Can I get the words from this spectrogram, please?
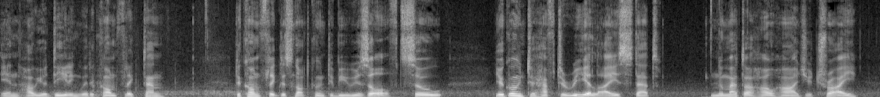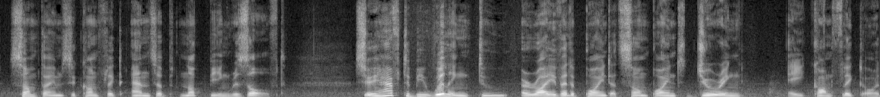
in how you're dealing with a conflict, then the conflict is not going to be resolved. So you're going to have to realize that no matter how hard you try, sometimes the conflict ends up not being resolved. So you have to be willing to arrive at a point at some point during a conflict or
